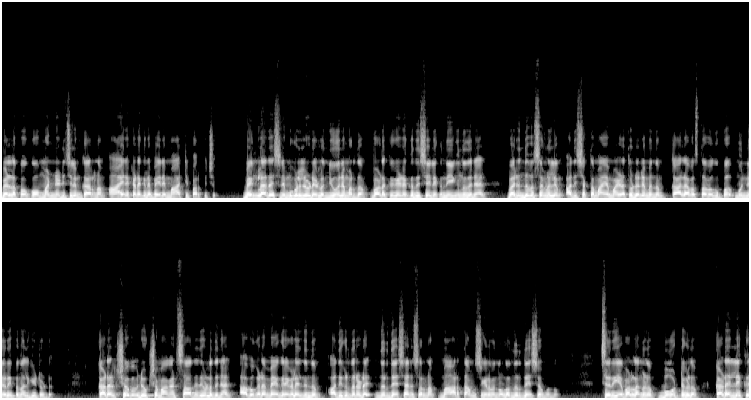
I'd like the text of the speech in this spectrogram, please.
വെള്ളപ്പൊക്കവും മണ്ണിടിച്ചിലും കാരണം ആയിരക്കണക്കിന് പേരെ മാറ്റിപ്പാർപ്പിച്ചു ബംഗ്ലാദേശിന് മുകളിലൂടെയുള്ള ന്യൂനമർദ്ദം വടക്കു കിഴക്ക് ദിശയിലേക്ക് നീങ്ങുന്നതിനാൽ വരും ദിവസങ്ങളിലും അതിശക്തമായ മഴ തുടരുമെന്നും കാലാവസ്ഥാ വകുപ്പ് മുന്നറിയിപ്പ് നൽകിയിട്ടുണ്ട്. കടൽക്ഷോഭം രൂക്ഷമാകാൻ സാധ്യതയുള്ളതിനാൽ അപകട മേഖലകളിൽ നിന്നും അധികൃതരുടെ നിർദ്ദേശാനുസരണം മാറി താമസിക്കണമെന്നുള്ള നിർദ്ദേശവും വന്നു. ചെറിയ വള്ളങ്ങളും ബോട്ടുകളും കടലിലേക്ക്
